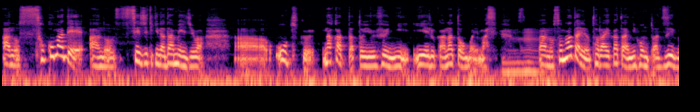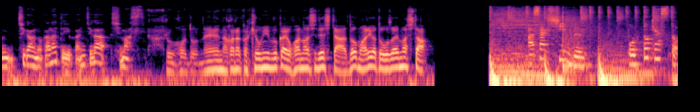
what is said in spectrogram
あの、そこまで、あの、政治的なダメージは、あ大きくなかったというふうに言えるかなと思います。あの、そのあたりの捉え方は日本とは随分違うのかなという感じがします。なるほどね。なかなか興味深いお話でした。どうもありがとうございました。朝日新聞、ポッドキャスト。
